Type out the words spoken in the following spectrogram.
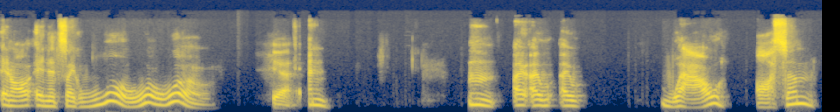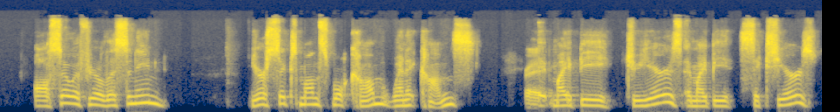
and all and it's like whoa whoa whoa yeah and I, I i wow awesome. Also if you're listening your six months will come when it comes. Right. it might be two years it might be six years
